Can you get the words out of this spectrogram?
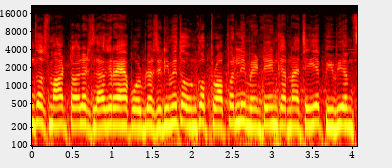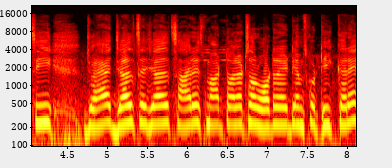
और स्मार्ट टॉयलेट्स लग रहे हैं पोर्ट सिटी में तो उनको प्रॉपरली मेंटेन करना चाहिए। पीबीएमसी जो है, जल्द से जल्द सारे स्मार्ट टॉयलेट्स और वाटर ए को ठीक करे।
